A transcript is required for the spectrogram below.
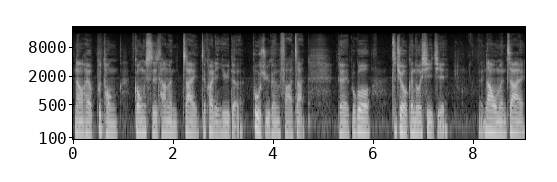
然后还有不同公司他们在这块领域的布局跟发展。对，不过这就有更多细节。那我们在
